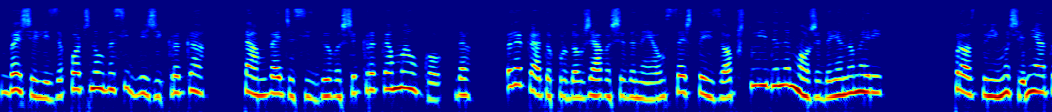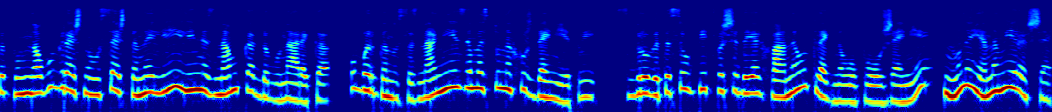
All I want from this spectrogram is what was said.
Беше ли започнал да си движи крака? Там вече си сгъваше крака малко, да. Ръката продължаваше да не я усеща изобщо и да не може да я намери. Просто имаше някакво много грешно усещане ли или не знам как да го нарека, объркано съзнание за местонахождението й. С другата се опитваше да я хване от легнало положение, но не я намираше.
